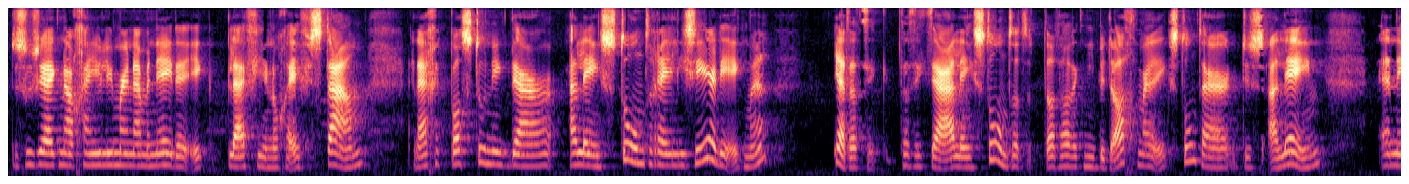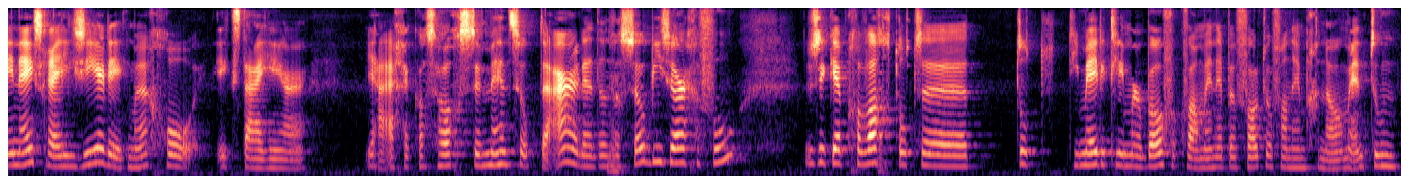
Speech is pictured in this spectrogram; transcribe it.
Dus toen zei ik, nou gaan jullie maar naar beneden, ik blijf hier nog even staan. En eigenlijk pas toen ik daar alleen stond, realiseerde ik me ja, dat, ik, dat ik daar alleen stond. Dat, dat had ik niet bedacht, maar ik stond daar dus alleen. En ineens realiseerde ik me, goh, ik sta hier ja, eigenlijk als hoogste mens op de aarde. Dat Ja. was zo'n bizar gevoel. Dus ik heb gewacht tot, eh, tot die medeklimmer boven kwam en heb een foto van hem genomen. En toen,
